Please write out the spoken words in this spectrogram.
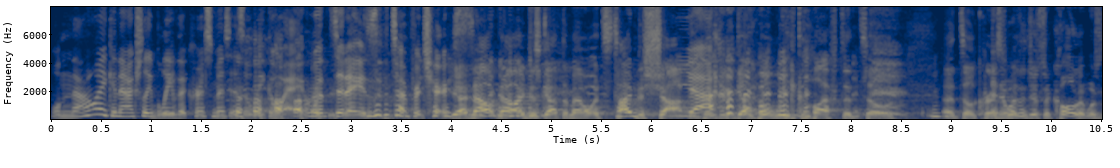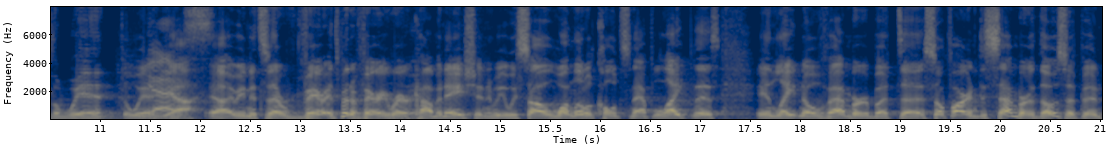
Well, now I can actually believe that Christmas is a week away with today's temperatures. Yeah, now now I just got the memo. It's time to shop Yeah. because you got a week left until until Christmas. And it wasn't just the cold; it was the wind. the wind. Yes. Yeah, I mean it's a very it's been a very rare combination. We we saw one little cold snap like this in late November, but uh, so far in December, those have been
